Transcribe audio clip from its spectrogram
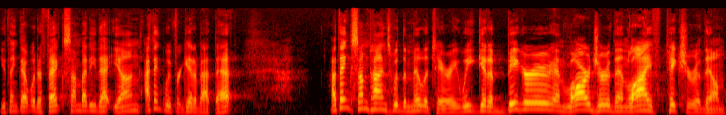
You think that would affect somebody that young? I think we forget about that. I think sometimes with the military, we get a bigger and larger than life picture of them.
